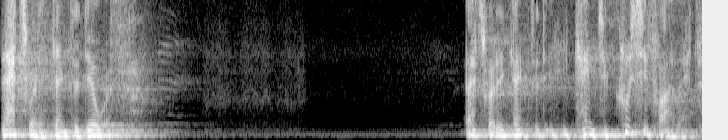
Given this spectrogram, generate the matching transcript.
That's what he came to deal with. That's what he came to do. He came to crucify that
